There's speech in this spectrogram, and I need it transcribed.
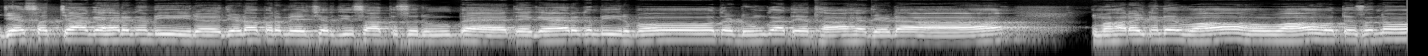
ਜੇ ਸੱਚਾ, ਗਹਿਰ, ਗੰਭੀਰ, ਜਿਹੜਾ ਪਰਮੇਸ਼ਰ ਜੀ ਸਤ ਸਰੂਪ ਹੈ, ਤੇ ਗਹਿਰ, ਗੰਭੀਰ ਬਹੁਤ ਡੂੰਘਾ ਤੇ ਥਾ ਹੈ ਜਿਹੜਾ। ਮਹਾਰਾਜ ਕਹਿੰਦੇ, ਵਾਹ ਵਾਹ ਤੇ ਸੁਨੋ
